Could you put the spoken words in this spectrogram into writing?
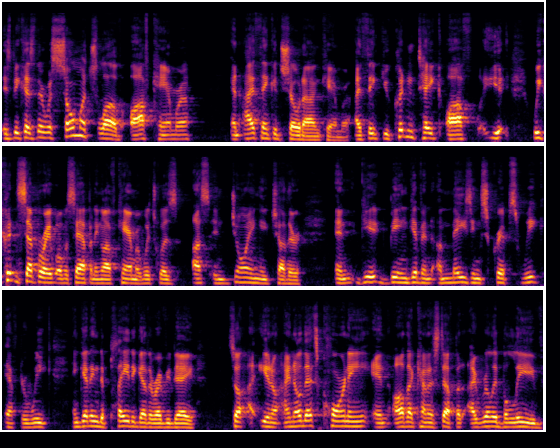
is because there was so much love off camera. And I think it showed on camera. I think you couldn't take off, you, we couldn't separate what was happening off camera, which was us enjoying each other and ge- being given amazing scripts week after week and getting to play together every day. So, you know, I know that's corny and all that kind of stuff, but I really believe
